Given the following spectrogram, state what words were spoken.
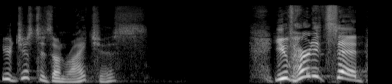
you're just as unrighteous. You've heard it said,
